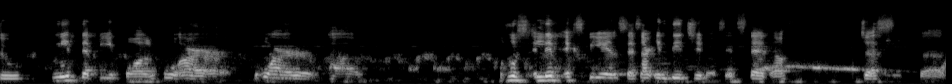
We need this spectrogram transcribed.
to meet the people who are who are uh, whose lived experiences are indigenous instead of just uh,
